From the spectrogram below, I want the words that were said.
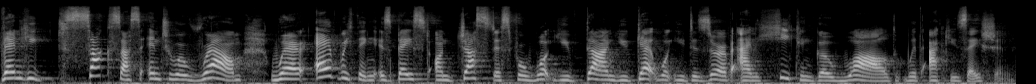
then he sucks us into a realm where everything is based on justice for what you've done, you get what you deserve, and he can go wild with accusation.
